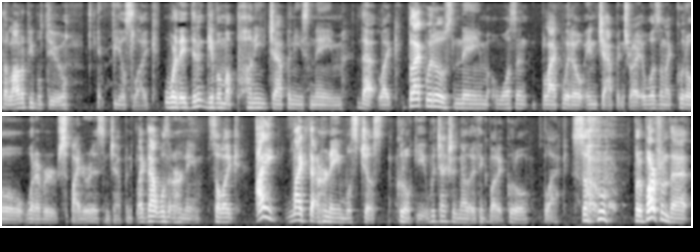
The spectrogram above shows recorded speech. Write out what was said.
that a lot of people do it feels like where they didn't give him a punny japanese name that like black widow's name wasn't black widow in japanese right? It wasn't like kuro whatever spider is in japanese. Like that wasn't her name. So like i like that her name was just Kuroki, which actually now that I think about it, Kuro Black. So, but apart from that,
